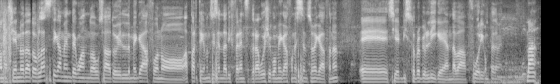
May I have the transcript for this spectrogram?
No, ma si è notato plasticamente quando ha usato il megafono, a parte che non si sente la differenza tra voce con megafono e senza megafono, e si è visto proprio lì che andava fuori completamente. Ma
